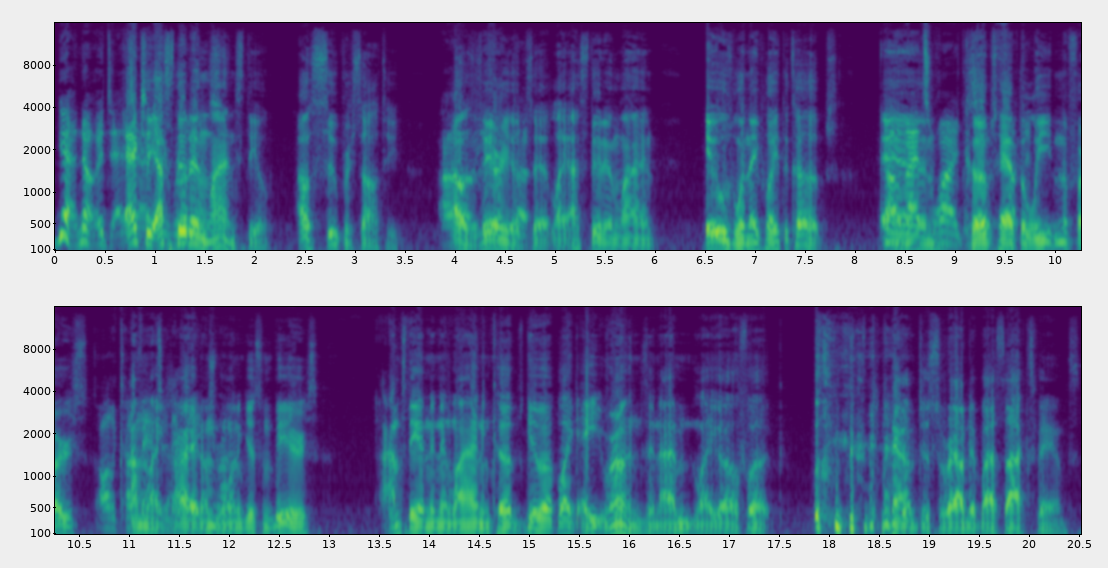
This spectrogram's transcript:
Yeah, no, it's, it's Actually, I stood really in nice. line still. I was super salty. I Oh, was very fucked up. upset. Like I stood in line. It was when they played the Cubs. Oh, And that's why, Cubs had the lead in the first. All the Cubs I'm like, all right, I'm drunk. going to get some beers. I'm standing in line, and Cubs give up like eight runs, and I'm like, oh fuck. now I'm just surrounded by Sox fans.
